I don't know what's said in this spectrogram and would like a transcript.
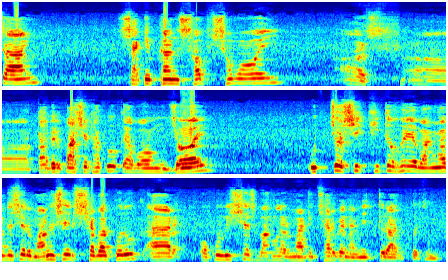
চান শাকিব খান সব সময় তাদের পাশে থাকুক এবং জয় উচ্চ শিক্ষিত হয়ে বাংলাদেশের মানুষের সেবা করুক আর অপবিশ্বাস বাংলার মাটি ছাড়বে না মৃত্যুর আগ পর্যন্ত।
